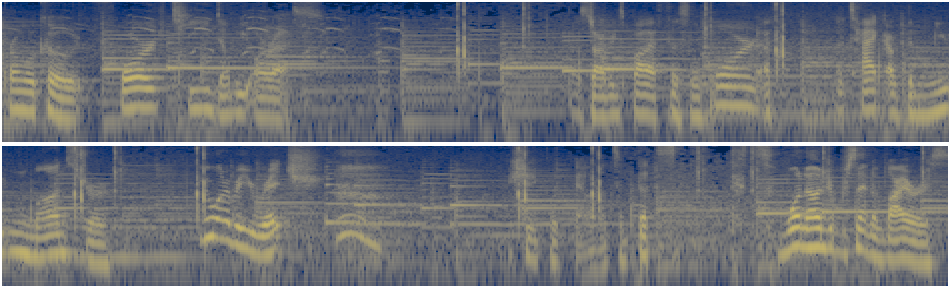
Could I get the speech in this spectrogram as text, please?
Promo code 4TWRS. A starving spot at Thistleborn. A attack of the mutant monster. You want to be rich? you should click down. That's a, that's that's 100% a virus.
